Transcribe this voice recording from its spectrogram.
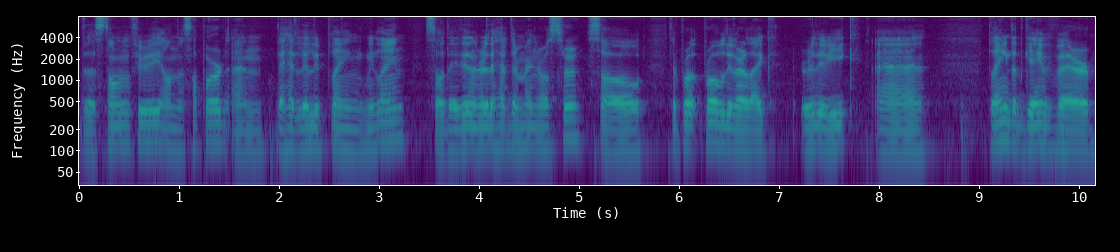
the Stone Fury on the support, and they had Lily playing mid lane, so they didn't really have their main roster. So they pro- probably were like really weak and playing that game we were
